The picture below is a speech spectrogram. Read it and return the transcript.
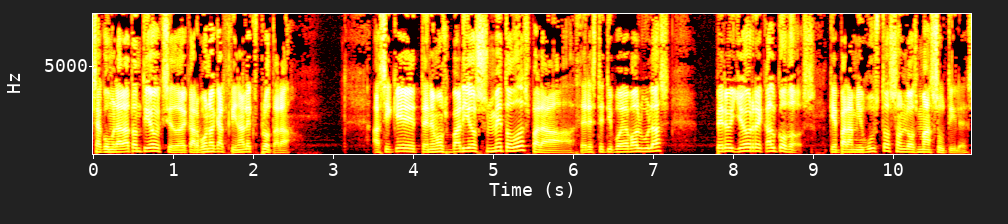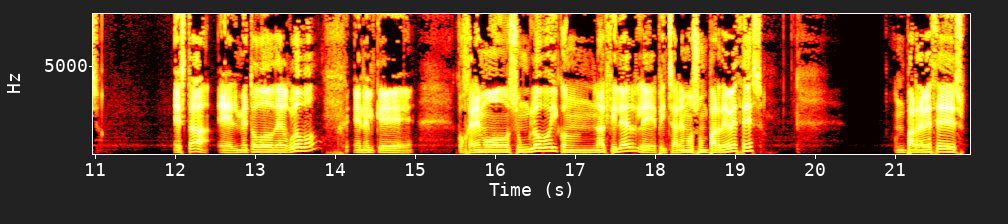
se acumulará tanto dióxido de carbono que al final explotará. Así que tenemos varios métodos para hacer este tipo de válvulas, pero yo recalco dos, que para mi gusto son los más útiles está el método del globo, en el que cogeremos un globo y con un alfiler le pincharemos un par de veces. Un par de veces,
